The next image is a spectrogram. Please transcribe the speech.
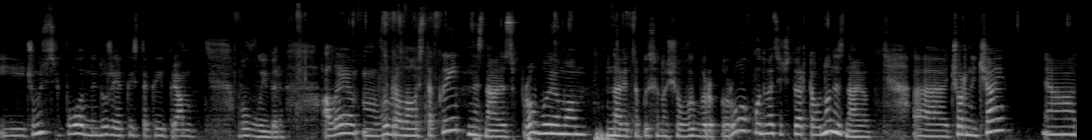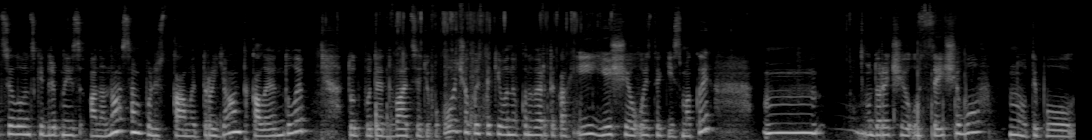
і чомусь сільпо не дуже якийсь такий прям був вибір. Але вибрала ось такий, не знаю, спробуємо. Навіть написано, що вибір року 24-го, ну не знаю. Е, Чорний чай. е, Цейлонський дрібний з ананасом, полюстками троянд, календули. Тут буде 20 упаковочок, ось такі вони в конвертиках, і є ще ось такі смаки. До речі, ось цей ще був. Ну, типу,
